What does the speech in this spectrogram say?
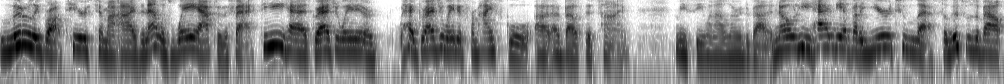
literally brought tears to my eyes. And that was way after the fact. He had graduated or had graduated from high school uh, at about this time. Let me see when I learned about it. No, he hadn't. He had about a year or two left. So this was about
